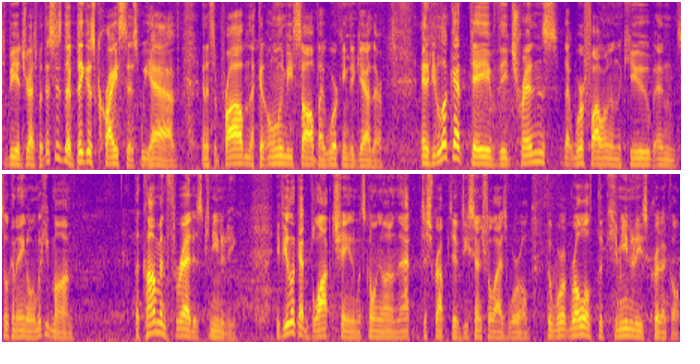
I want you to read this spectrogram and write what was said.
to be addressed. But this is the biggest crisis we have, and it's a problem that can only be solved by working together. And if you look at, Dave, the trends that we're following on theCUBE and SiliconANGLE and Wikibon, the common thread is community. If you look at blockchain and what's going on in that disruptive, decentralized world, the role of the community is critical.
